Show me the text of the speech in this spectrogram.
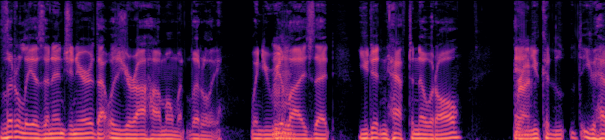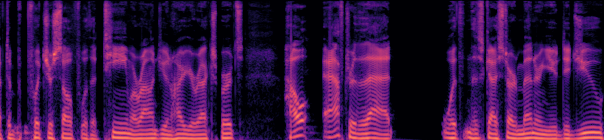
Literally, as an engineer, that was your aha moment, literally, when you mm-hmm. realized mm-hmm. that you didn't have to know it all and right. you could you have to put yourself with a team around you and hire your experts how after that with this guy started mentoring you did you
